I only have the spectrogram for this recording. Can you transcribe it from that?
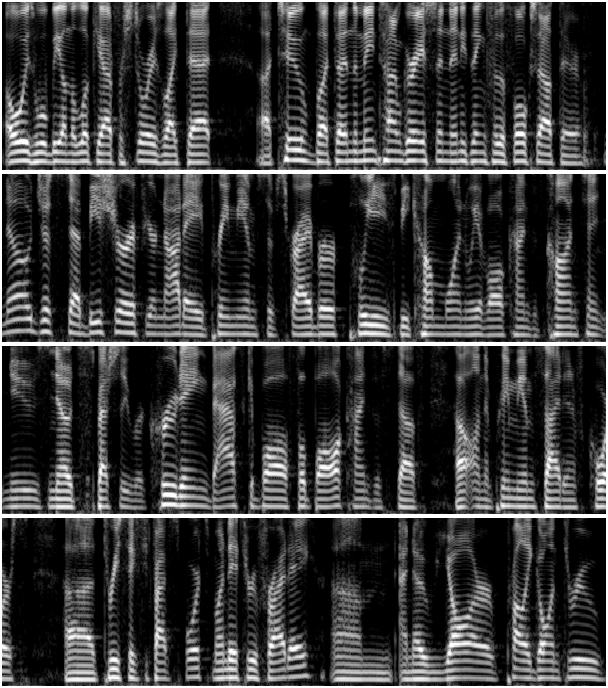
always we'll be on the lookout for stories like that uh, too. But uh, in the meantime, Grayson, anything for the folks out there? No, just uh, be sure if you're not a premium subscriber, please become one. We have all kinds of content, news, notes, especially recruiting, basketball, football, all kinds of stuff uh, on the premium side. And of course, uh, 365 Sports Monday through Friday. Um, I know y'all are probably going through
